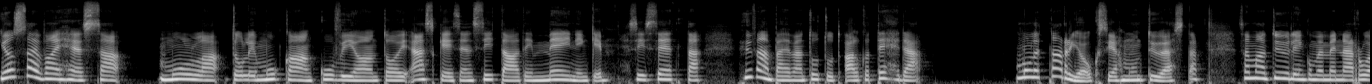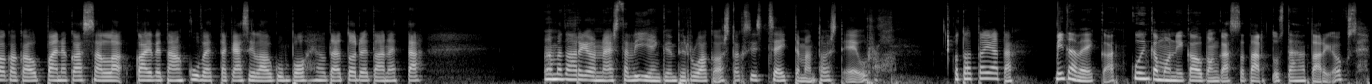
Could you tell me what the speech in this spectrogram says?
Jossain vaiheessa mulla tuli mukaan kuvioon toi äskeisen sitaatin meininki, siis se, että hyvän päivän tutut alkoi tehdä mulle tarjouksia mun työstä. Samaan tyyliin, kun me mennään ruokakauppaan ja kassalla kaivetaan kuvetta käsilaukun pohjalta ja todetaan, että no mä tarjoan näistä 50 ruokaostoksista 17 euroa. Ota tai jätä. Mitä veikkaat? Kuinka moni kaupan kassa tarttuisi tähän tarjoukseen?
